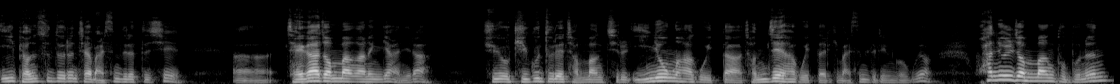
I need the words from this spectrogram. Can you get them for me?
이 변수들은 제가 말씀드렸듯이 아, 제가 전망하는 게 아니라 주요 기구들의 전망치를 인용하고 있다, 전제하고 있다 이렇게 말씀드리는 거고요. 환율 전망 부분은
